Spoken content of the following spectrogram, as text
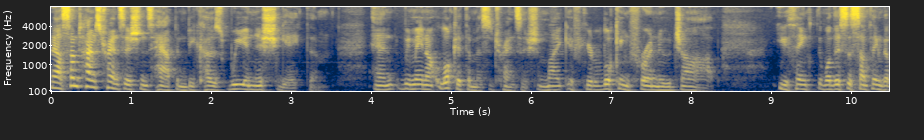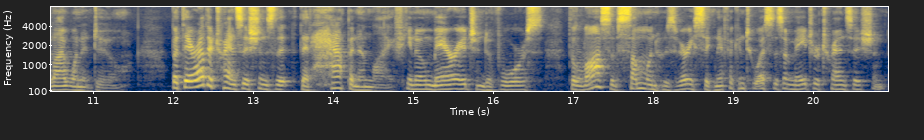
Now, sometimes transitions happen because we initiate them, and we may not look at them as a transition. Like if you're looking for a new job, you think, well, this is something that I want to do. But there are other transitions that, that happen in life, you know, marriage and divorce. The loss of someone who's very significant to us is a major transition.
